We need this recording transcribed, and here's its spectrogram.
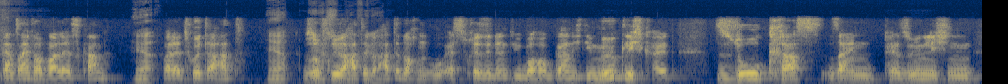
Ganz einfach, weil er es kann. ja, Weil er Twitter hat. ja. So Ja, früher hatte, hatte doch ein US-Präsident überhaupt gar nicht die Möglichkeit, so krass seinen persönlichen,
